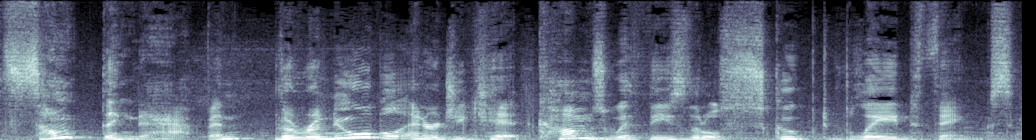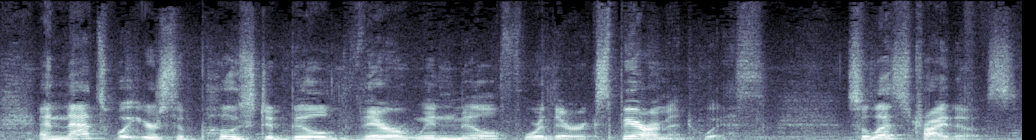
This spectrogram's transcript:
something to happen. The renewable energy kit comes with these little scooped blade things, and that's what you're supposed to build their windmill for their experiment with. So let's try those.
